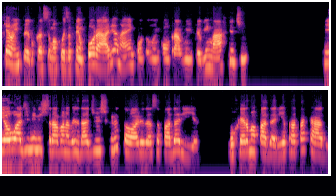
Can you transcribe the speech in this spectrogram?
que era um emprego para ser uma coisa temporária, né, enquanto eu não encontrava um emprego em marketing. E eu administrava, na verdade, o escritório dessa padaria, porque era uma padaria para atacado.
